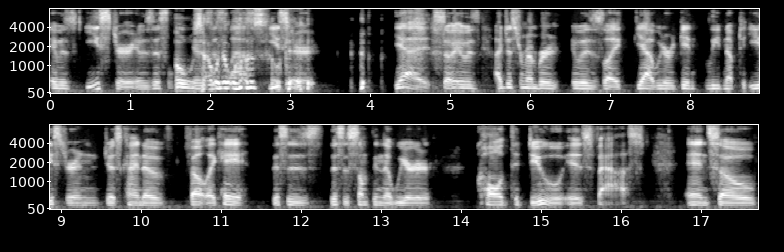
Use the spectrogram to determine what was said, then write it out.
it was Easter. It was this. Oh, is that when it was? Easter. Okay. yeah, so it was. I just remember it was like, yeah, we were getting leading up to Easter, and just kind of felt like, hey, this is this is something that we're called to do is fast. And so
